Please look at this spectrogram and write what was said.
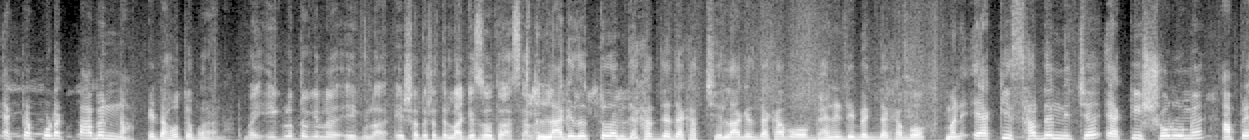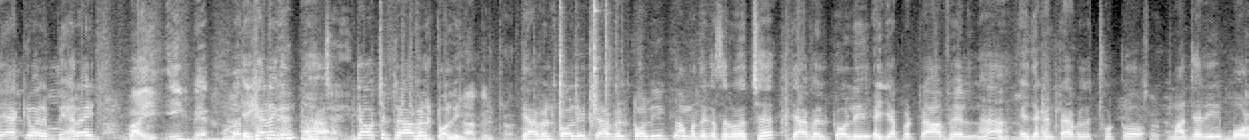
একটা প্রোডাক্ট পাবেন না, এটা হতে পারে না। ভাই এগুলো তো গেলো এগুলা। এর সাথে সাথে লাগেজও তো আছে। লাগেজের তো আমি দেখাতে দেখাচ্ছি। লাগেজ দেখাবো ভ্যানিটি ব্যাগ দেখাবো। মানে একই ছাদের নিচে একই শোরুমে আপনি একেবারে ভ্যারাইটি ভাই এই ব্যাগগুলো এখানে কিন্তু হ্যাঁ এটা হচ্ছে travel trolley travel travel travel travel trolley আমাদের কাছে রয়েছে। ট্রাভেল ট্রলি এই যে আপনার ট্রাভেল হ্যাঁ? এই দেখেন ট্রাভেলের ছোট মাঝারি বড়।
